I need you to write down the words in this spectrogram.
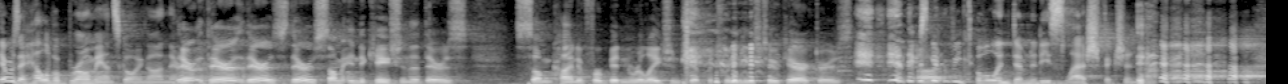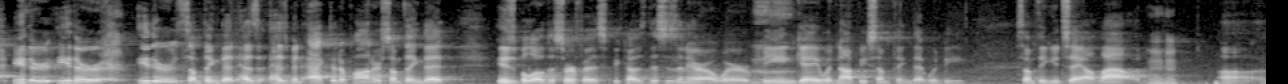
there was a hell of a bromance going on there. there there there's there's some indication that there's some kind of forbidden relationship between these two characters. There's uh, going to be double indemnity slash fiction. Either either either something that has has been acted upon or something that is below the surface because this is an era where being gay would not be something that would be something you'd say out loud. Uh,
